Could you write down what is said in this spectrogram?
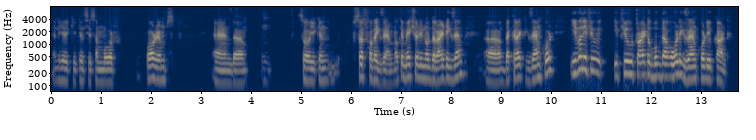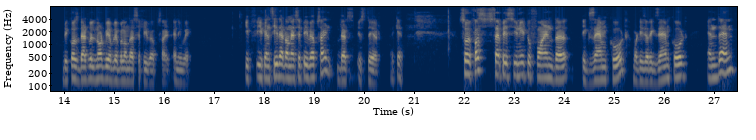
and here you can see some more forums and um, so you can search for the exam. Okay make sure you know the right exam uh, the correct exam code. Even if you if you try to book the old exam code you can't because that will not be available on the SAP website anyway if you can see that on SAP website that's is there okay? So first step is you need to find the exam code. What is your exam code? And then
